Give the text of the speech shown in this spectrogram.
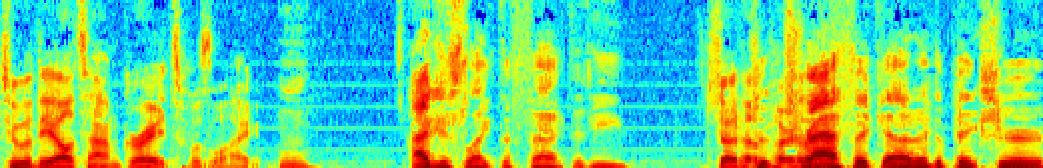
two of the all-time greats was like. I just like the fact that he Showed up took early. traffic out of the picture,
